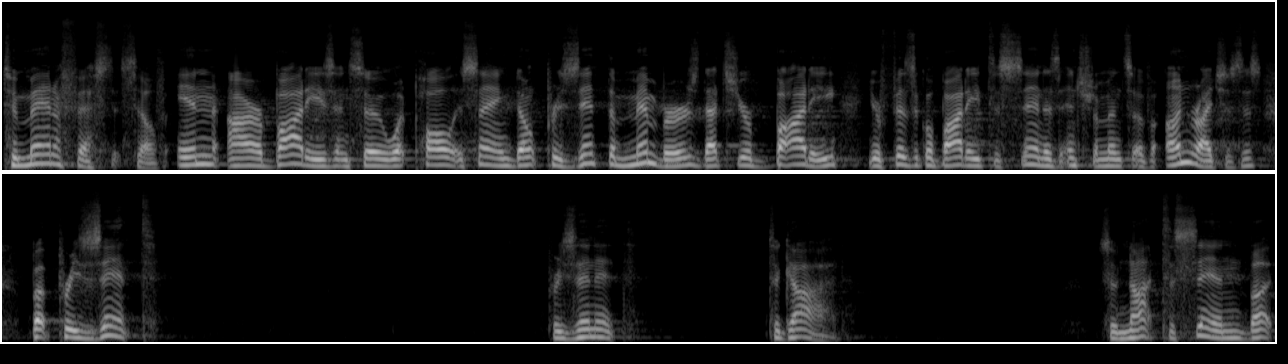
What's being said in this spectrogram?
to manifest itself in our bodies. And so, what Paul is saying, don't present the members, that's your body, your physical body, to sin as instruments of unrighteousness, but present. Present it to God. So, not to sin, but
